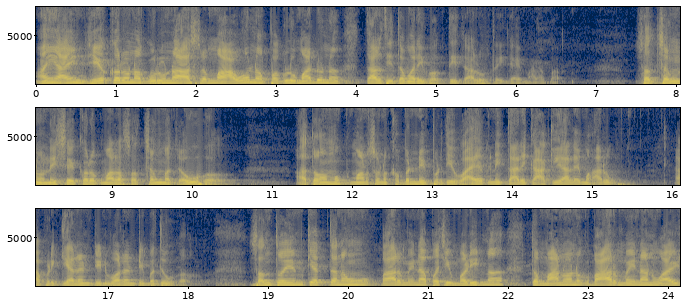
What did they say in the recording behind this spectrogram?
અહીં આવીને જે કરો ને ગુરુના આશ્રમમાં આવો ને, પગલું માંડો ને, ત્યારથી તમારી ભક્તિ ચાલુ થઈ જાય મારા બાપ. સત્સંગનો નિશ્ચય કરો કે મારા સત્સંગમાં જવું હ. આ તો અમુક માણસોને ખબર નહીં પડતી, વાયકની તારીખ આખી હાલે સારું. આપણી ગેરંટી વોરંટી બધું સંતો એમ કે તને હું બાર મહિના પછી મળીશ ને, તો માનવાનું કે બાર મહિનાનું આયુષ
